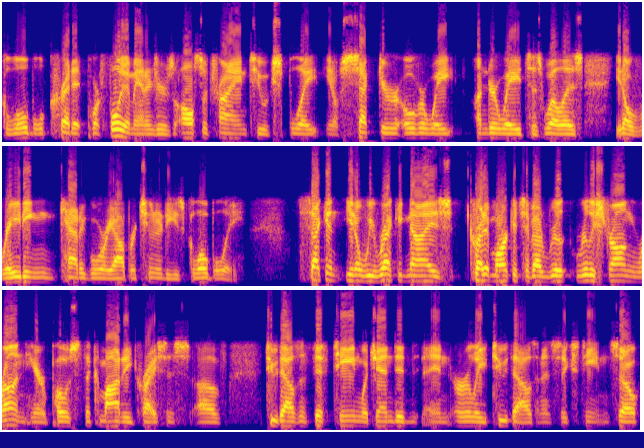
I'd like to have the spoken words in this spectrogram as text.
global credit portfolio managers also trying to exploit you know sector overweight underweights as well as you know rating category opportunities globally. Second, you know, we recognize credit markets have had a re- really strong run here post the commodity crisis of 2015, which ended in early 2016. So,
